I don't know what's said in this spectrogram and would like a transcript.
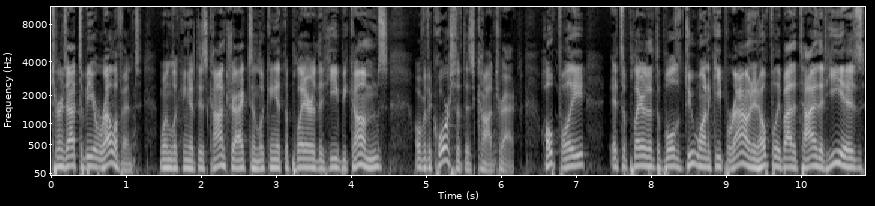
turns out to be irrelevant when looking at this contract and looking at the player that he becomes over the course of this contract. Hopefully, it's a player that the Bulls do want to keep around, and hopefully, by the time that he is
